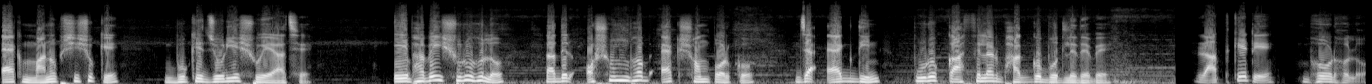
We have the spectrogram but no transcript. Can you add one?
এক মানব শিশুকে বুকে জড়িয়ে শুয়ে আছে। এভাবেই শুরু হলো তাদের অসম্ভব এক সম্পর্ক, যা একদিন পুরো কাফেলার ভাগ্য বদলে দেবে। রাত কেটে ভোর হলো।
